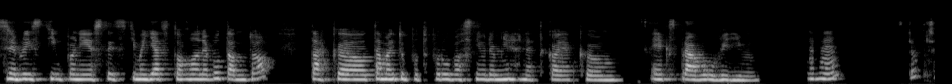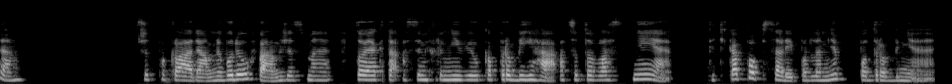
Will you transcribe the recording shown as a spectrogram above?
si nebyli jistí úplně, jestli s tím dělat tohle nebo tamto, tak uh, tam mají tu podporu vlastně ode mě hnedka, jak, uh, jak zprávu uvidím. Mm-hmm. Dobře. Předpokládám, nebo doufám, že jsme to, jak ta asynchronní výuka probíhá a co to vlastně je, teďka popsali podle mě podrobně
